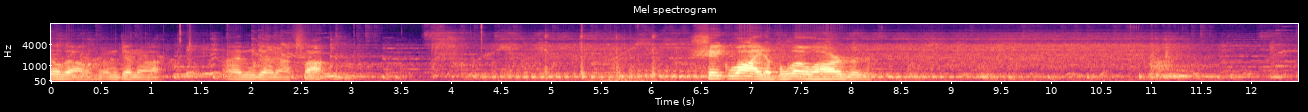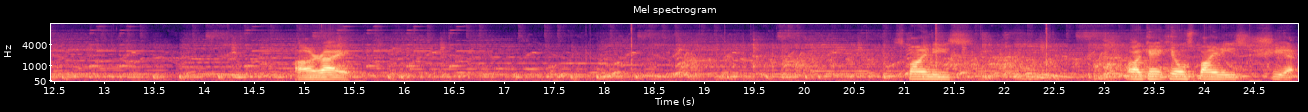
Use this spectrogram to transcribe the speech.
Still though, I'm gonna... I'm gonna fuck. Shake Y to blow harder. Alright. Spinies. Oh, I can't kill Spinies. Shit.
